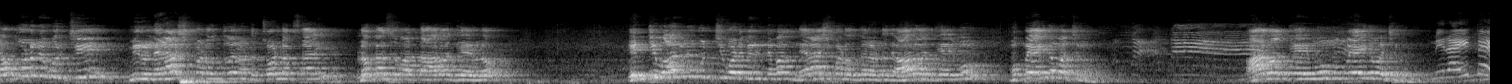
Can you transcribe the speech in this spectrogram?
ఎవరిని గురించి మీరు నిరాశపడవద్దు అని అంటే చూడండి ఒకసారి లోకాసు వార్త ఆరోగ్యంలో ఎట్టి వారిని గురించి కూడా మీరు అని ఉంటుంది ఆరో అధ్యాయము ముప్పై ఐదో వచ్చిన ఆరో అధ్యాయము ముప్పై ఐదో వచ్చిన మీరైతే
